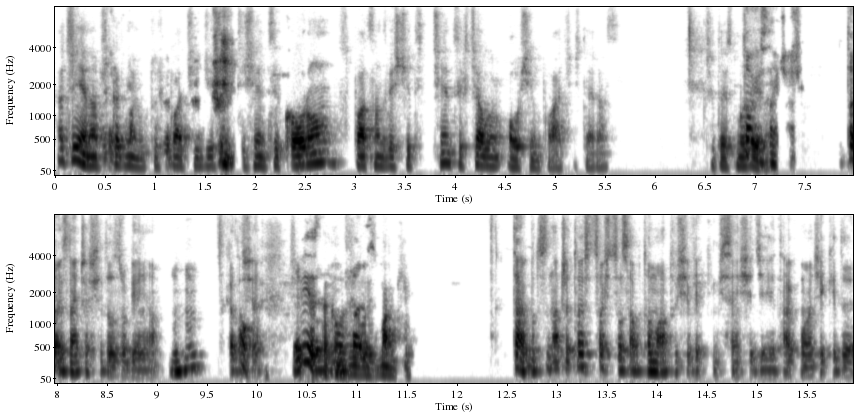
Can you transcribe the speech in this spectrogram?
Znaczy nie, na przykład, nie wiem, ktoś płaci 10 tysięcy koron, spłacam 200 tysięcy, chciałbym 8 płacić teraz. Czy to jest To możliwe? jest najczęściej, to jest najczęściej do zrobienia. Mhm, zgadza się. Okej. Czyli jest taka To możliwość z bankiem. Tak, bo to znaczy to jest coś, co z automatu się w jakimś sensie dzieje, tak? W momencie, kiedy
